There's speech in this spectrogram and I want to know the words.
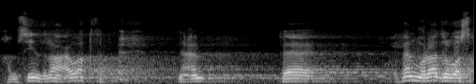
خمسين ذراع أو أكثر. نعم. ف... فالمراد الوسط.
